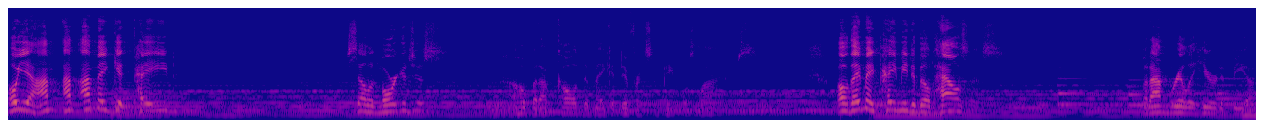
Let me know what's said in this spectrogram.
Oh yeah, I'm, I'm, i may get paid selling mortgages. Oh, but I'm called to make a difference in people's lives. Oh, they may pay me to build houses, but I'm really here to be a,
